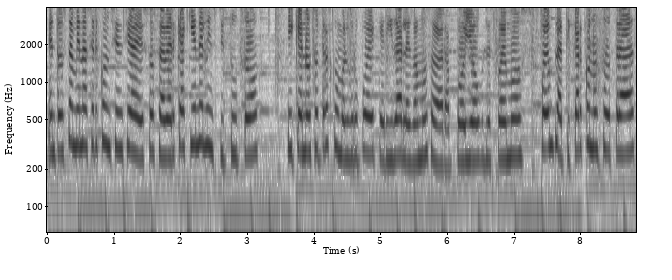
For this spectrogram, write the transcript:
Entonces también hacer conciencia de eso, saber que aquí en el instituto y que nosotras como el grupo de querida les vamos a dar apoyo, les podemos, pueden platicar con nosotras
